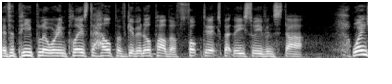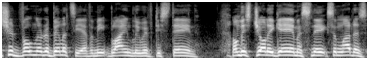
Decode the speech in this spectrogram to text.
If the people who were in place to help have given up, how the fuck do you expect these to even start? When should vulnerability ever meet blindly with disdain? On this jolly game of snakes and ladders,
